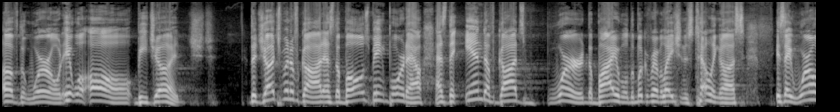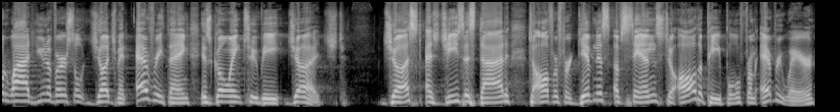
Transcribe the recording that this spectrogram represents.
of the world. It will all be judged. The judgment of God, as the bowl is being poured out, as the end of God's word, the Bible, the book of Revelation is telling us, is a worldwide universal judgment. Everything is going to be judged. Just as Jesus died to offer forgiveness of sins to all the people from everywhere,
